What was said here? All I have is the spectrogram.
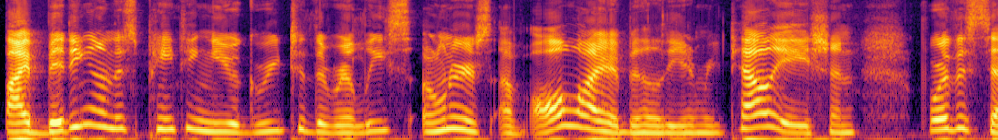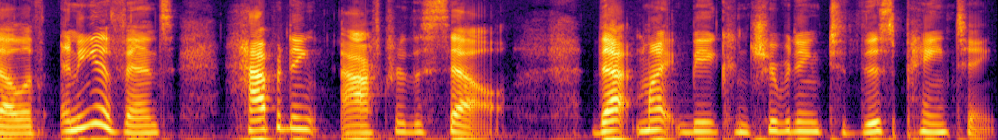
By bidding on this painting, you agree to the release owners of all liability and retaliation for the sale of any events happening after the sale that might be contributing to this painting.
